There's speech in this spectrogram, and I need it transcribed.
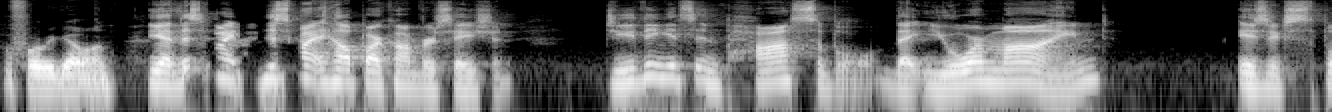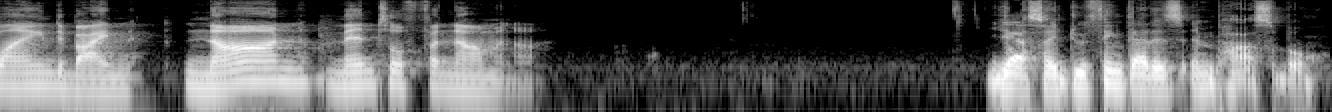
before we go on. Yeah, this might this might help our conversation. Do you think it's impossible that your mind is explained by non-mental phenomena? Yes, I do think that is impossible.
